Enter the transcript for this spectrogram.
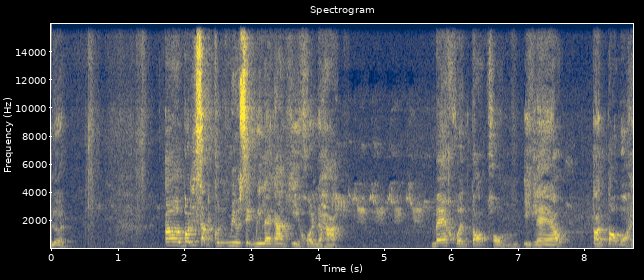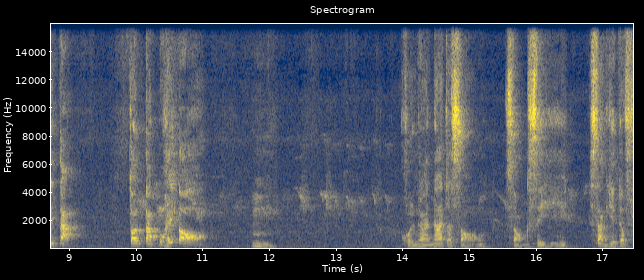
เลิศเออบริษัทคุณมิวสิกมีแรงงานกี่คนนะคะ แม่ควรตอบผมอีกแล้ว ตอนตอบบอกให้ตัด ตอนตัดบอกให้ต่อ อืม คนงานน่าจะสองสองสี สั่งเย็นตาโฟ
